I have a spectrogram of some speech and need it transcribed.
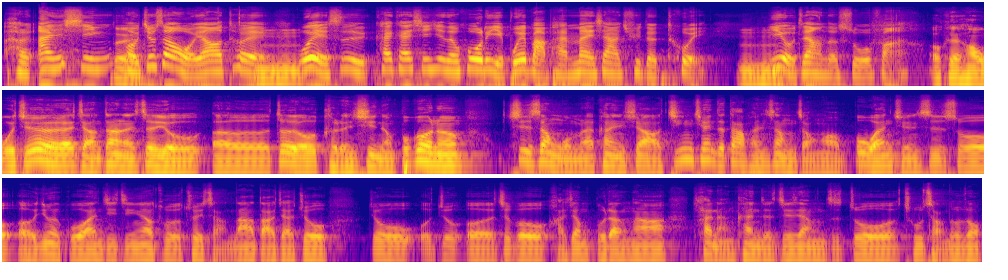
很安心哦，就算我要退，我也是开开心心的获利，也不会把盘卖下去的退，嗯、也有这样的说法。OK 好，我觉得来讲，当然这有呃，这有可能性呢。不过呢，事实上我们来看一下今天的大盘上涨哈，不完全是说呃，因为国安基金要退退场，那大家就就就呃，这个好像不让它太难看的这样子做出场动作。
